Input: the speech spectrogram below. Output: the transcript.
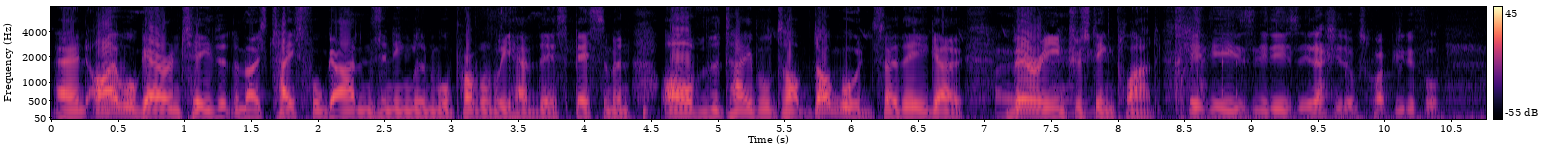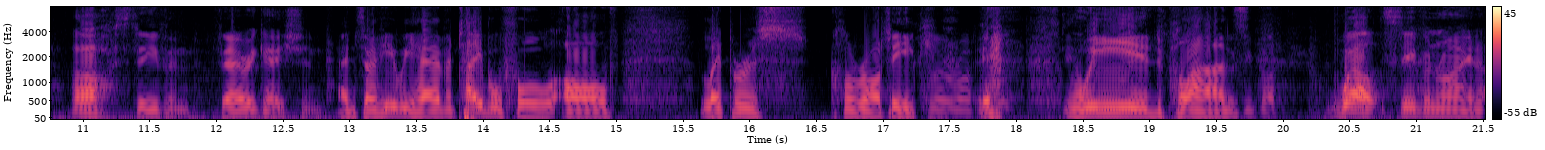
And I will guarantee that the most tasteful gardens in England will probably have their specimen of the tabletop dogwood. So there you go. Very interesting plant. It is. It is. It actually looks quite beautiful. Oh, Stephen, variegation. And so here we have a table full of leprous, chlorotic, Chlorotic, weird plants. Well, Stephen Ryan,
